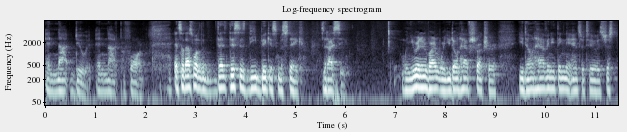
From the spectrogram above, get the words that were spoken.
and not do it and not perform. And so that's one of the, this is the biggest mistake that I see. When you're in an environment where you don't have structure, you don't have anything to answer to, it's just,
